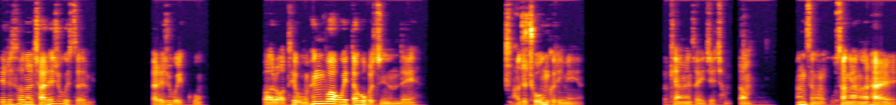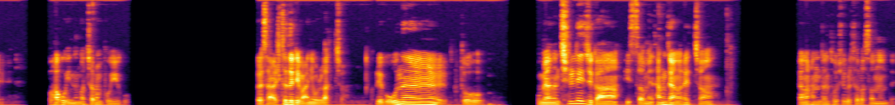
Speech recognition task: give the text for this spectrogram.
일선을 잘 해주고 있어요. 잘 해주고 있고 그거를 어떻게 보면 횡보하고 있다고 볼 수 있는데 아주 좋은 그림이에요. 이렇게 하면서 이제 점점 상승을 우상향을 할 하고 있는 것처럼 보이고 그래서 알트들이 많이 올랐죠. 그리고 오늘 또 보면은 칠리즈가 빗썸에 상장을 했죠. 상장을 한다는 소식을 들었었는데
